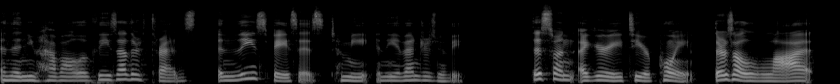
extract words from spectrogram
And then you have all of these other threads in these phases to meet in the Avengers movie. This one, I agree to your point. There's a lot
